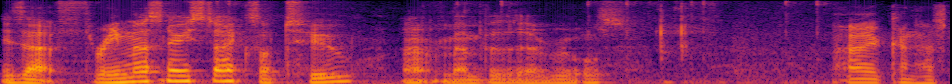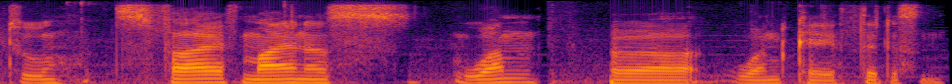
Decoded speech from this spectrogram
Is that three mercenary stacks or two? I don't remember the rules. I can have two. It's five minus one per one K citizen.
